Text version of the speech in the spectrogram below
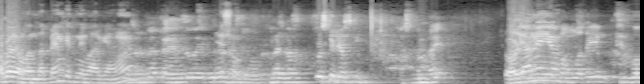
अब ये बंदा पेन कितनी बार गया ये छोड़। छोड़ या नहीं यो। वो तो ये फिर वो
